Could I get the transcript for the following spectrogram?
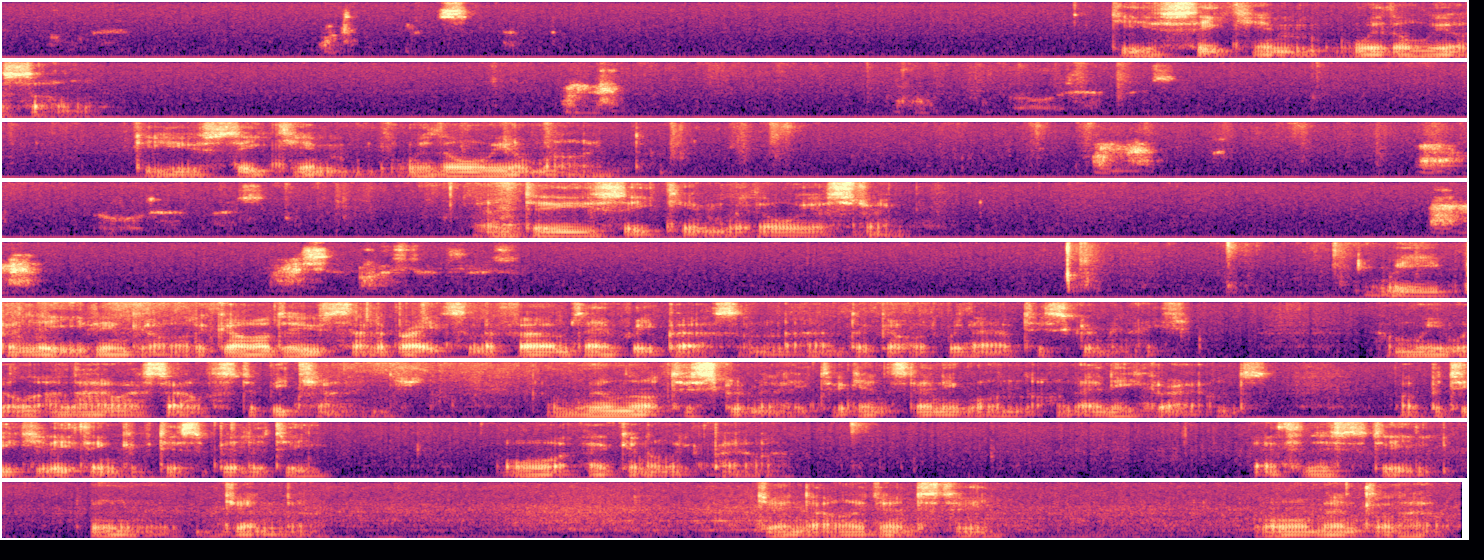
Do you seek him with all your soul? Do you seek him with all your mind? And do you seek him with all your strength? Amen. Christ, Christ, We believe in God, a God who celebrates and affirms every person and a God without discrimination. And we will allow ourselves to be challenged and will not discriminate against anyone on any grounds, but particularly think of disability or economic power, ethnicity or gender, gender identity or mental health,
